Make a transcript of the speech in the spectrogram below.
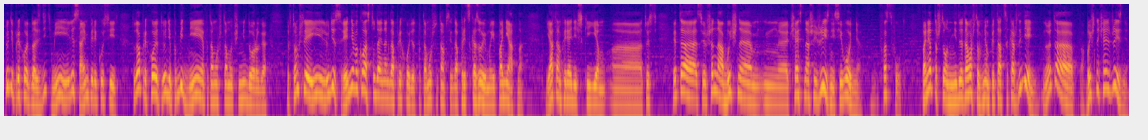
Люди приходят туда с детьми или сами перекусить. Туда приходят люди победнее, потому что там очень недорого. И в том числе и люди среднего класса туда иногда приходят, потому что там всегда предсказуемо и понятно. Я там периодически ем. Э, то есть это совершенно обычная э, часть нашей жизни сегодня. Фастфуд. Понятно, что он не для того, чтобы в нем питаться каждый день, но это обычная часть жизни.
